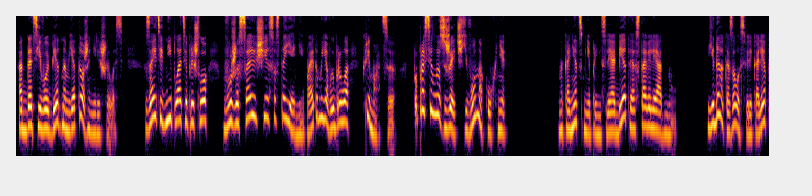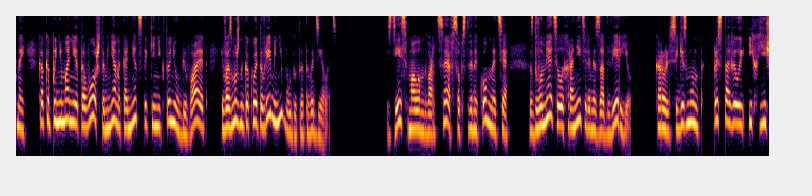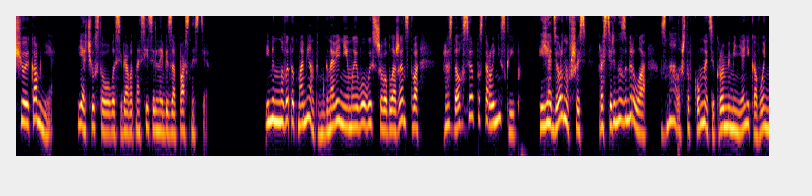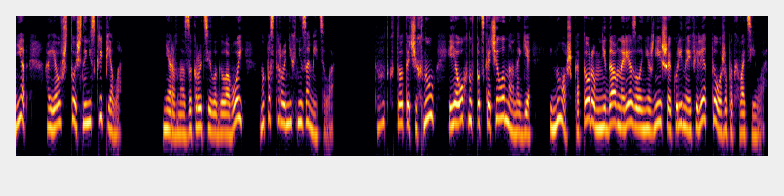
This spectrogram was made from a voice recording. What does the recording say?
Отдать его бедным я тоже не решилась. За эти дни платье пришло в ужасающее состояние, поэтому я выбрала кремацию. Попросила сжечь его на кухне. Наконец мне принесли обед и оставили одну. Еда оказалась великолепной, как и понимание того, что меня наконец-таки никто не убивает и, возможно, какое-то время не будут этого делать. Здесь, в малом дворце, в собственной комнате, с двумя телохранителями за дверью, король Сигизмунд приставил их еще и ко мне. Я чувствовала себя в относительной безопасности. Именно в этот момент, в мгновение моего высшего блаженства, раздался посторонний скрип. И я, дернувшись, растерянно замерла, знала, что в комнате кроме меня никого нет, а я уж точно не скрипела. Нервно закрутила головой, но посторонних не заметила. — Тут кто-то чихнул, и я, охнув, подскочила на ноги, и нож, которым недавно резала нежнейшее куриное филе, тоже подхватила.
